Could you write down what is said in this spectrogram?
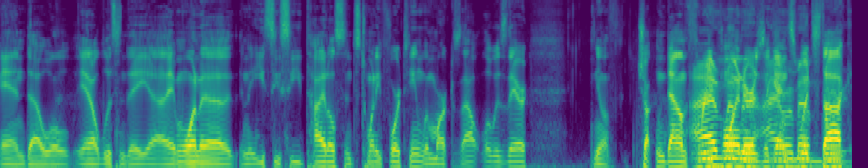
and uh, well, you know, listen, they uh, haven't won a, an ECC title since 2014 when Marcus Outlow was there. You know, chucking down I three remember- pointers I against remember Woodstock.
